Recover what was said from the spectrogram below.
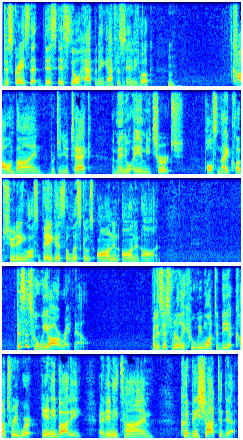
disgrace that this is still happening after Sandy gift. Hook. Columbine, Virginia Tech, Emanuel AME Church, Pulse nightclub shooting, Las Vegas, the list goes on and on and on. This is who we are right now. But is this really who we want to be? A country where anybody at any time could be shot to death.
